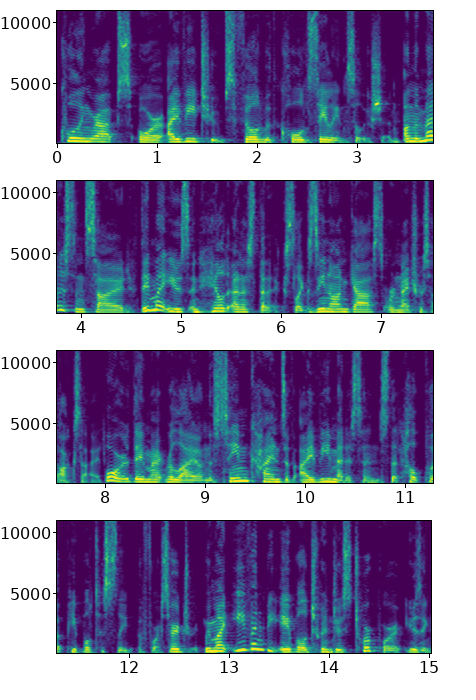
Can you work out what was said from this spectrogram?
cooling wraps, or IV tubes filled with cold saline solution. On the medicine side, they might use inhaled anesthetics like xenon gas or nitrous oxide, or they might rely on the same kinds of IV medicines that help put people to sleep before surgery. We might even be able to induce torpor using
